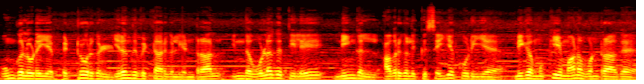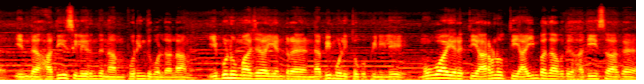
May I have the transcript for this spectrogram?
உங்களுடைய பெற்றோர்கள் இறந்துவிட்டார்கள் என்றால் இந்த உலகத்திலே நீங்கள் அவர்களுக்கு செய்யக்கூடிய மிக முக்கியமான ஒன்றாக இந்த ஹதீஸிலிருந்து நாம் புரிந்து கொள்ளலாம். இபுனு மாஜா என்ற நபிமொழி தொகுப்பினிலே மூவாயிரத்தி அறுநூத்தி ஐம்பதாவது ஹதீஸாக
